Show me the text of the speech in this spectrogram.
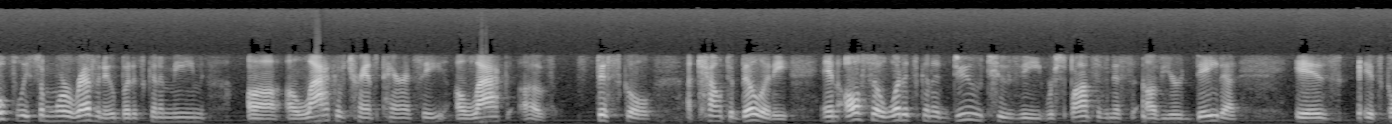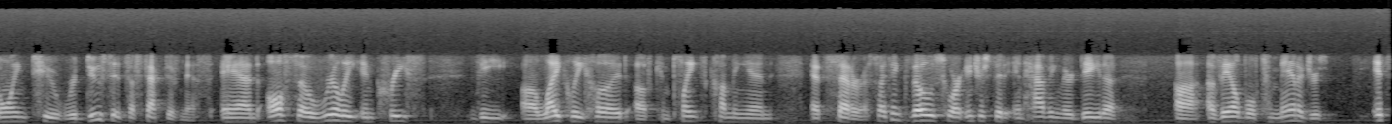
hopefully some more revenue, but it's going to mean uh, a lack of transparency, a lack of fiscal accountability, and also what it's going to do to the responsiveness of your data is it's going to reduce its effectiveness and also really increase the uh, likelihood of complaints coming in, et cetera. So I think those who are interested in having their data uh, available to managers, it's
